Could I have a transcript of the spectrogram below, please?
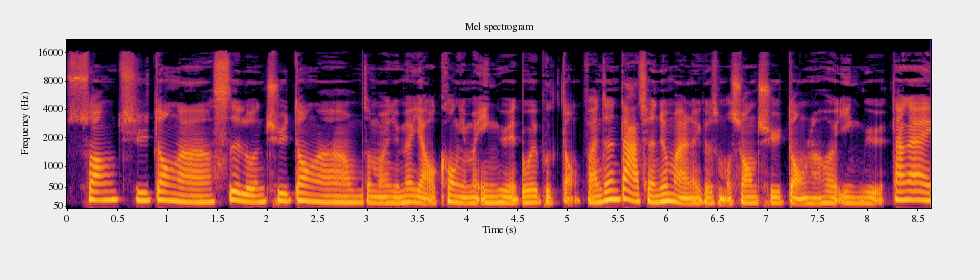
双驱动啊、四轮驱动啊，怎么有没有遥控、有没有音乐，我也不懂。反正大成就买了一个什么双驱动，然后音乐，大概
